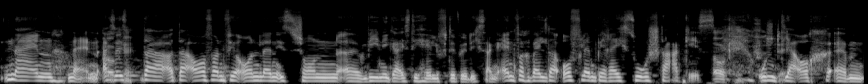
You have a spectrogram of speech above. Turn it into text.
nein, nein. Also okay. der, der Aufwand für Online ist schon äh, weniger als die Hälfte, würde ich sagen. Einfach weil der Offline-Bereich so stark ist. Okay, und ja auch ähm,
